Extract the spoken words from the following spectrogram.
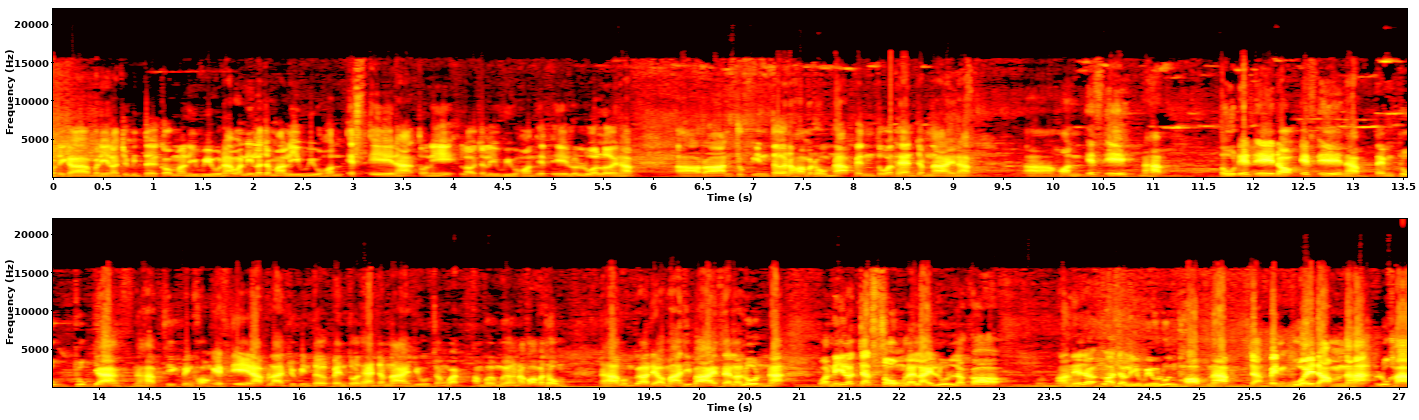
สวัสดีครับ วันนี้เราจูบินเตอร์ก็มารีวิวนะ วันนี้เราจะมารีวิว Hon SA นะฮะตัวนี้เราจะรีวิว Hon SA ล้วนๆเลยนะครับร้านจุ๊บอินเตอร์นครปฐมนะเป็นตัวแทนจำหน่ายนะครับฮอ่า Hon SA นะครับตูด SA ดอก SA นะครับเต็มทุกทุกอย่างนะครับที่เป็นของ SA นะครับร้านจูบินเตอร์เป็นตัวแทนจำหน่ายอยู่จังหวัดอำเภอเมืองนครปฐมนะครับผมก็เดี๋ยวมาอธิบายแต่ละรุ่นนะวันนี้เราจัดส่งหลาย ๆ รุ่นแล้วก็ อันนี้จะเราจะรีวิวรุ่นท็อปนะครับ จะเป็นกลวยดำนะฮะลูกค้า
